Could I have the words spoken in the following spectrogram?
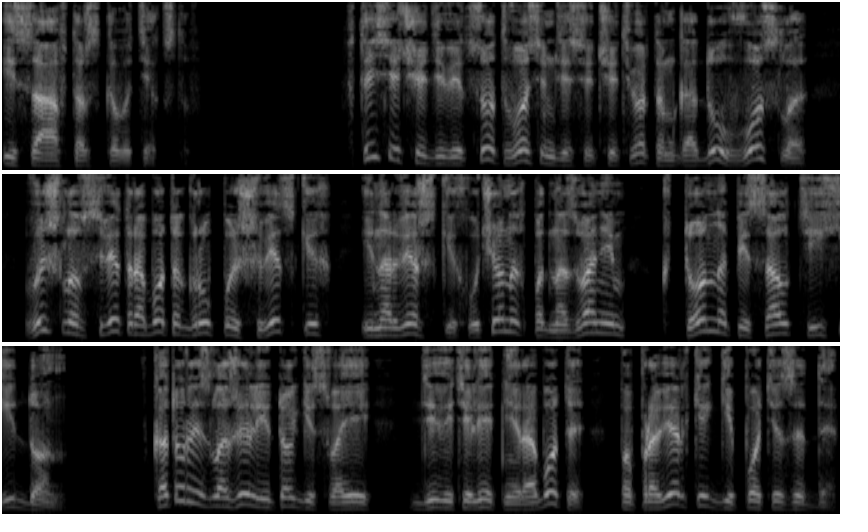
и соавторского текстов. В 1984 году в Осло вышла в свет работа группы шведских и норвежских ученых под названием «Кто написал Тихий Дон», в которой изложили итоги своей девятилетней работы по проверке гипотезы Д.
